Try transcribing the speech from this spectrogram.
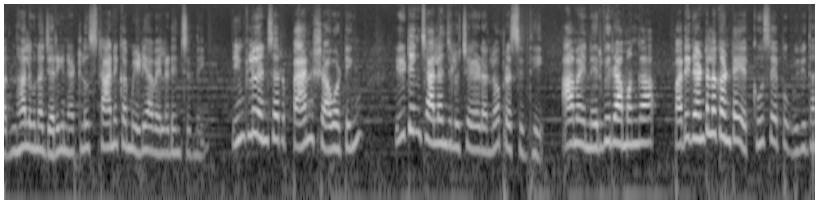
పద్నాలుగున జరిగినట్లు స్థానిక మీడియా వెల్లడించింది. ఇన్ఫ్లుయెన్సర్ ప్యాన్ షావోటింగ్ ఈటింగ్ ఛాలెంజ్లు చేయడంలో ప్రసిద్ధి. ఆమె నిర్విరామంగా పది గంటల కంటే ఎక్కువసేపు వివిధ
